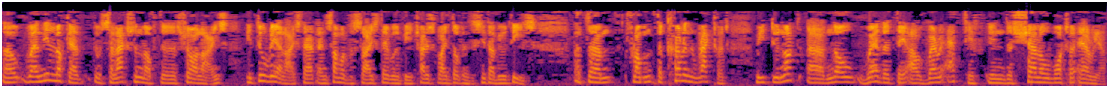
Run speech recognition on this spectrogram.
Uh, when we look at the selection of the shorelines, we do realize that in some of the sites there will be Chinese white dolphins and CWDs. But from the current record, we do not uh, know whether they are very active in the shallow water area.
